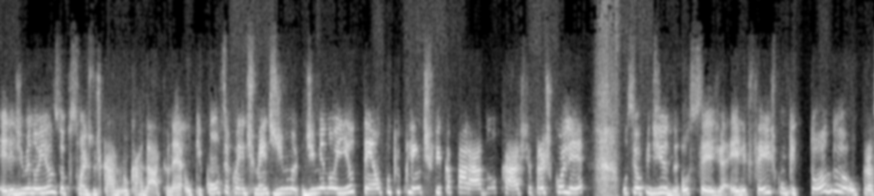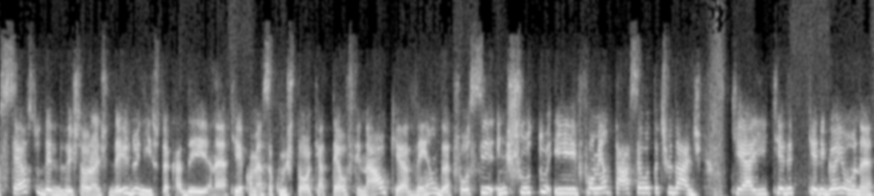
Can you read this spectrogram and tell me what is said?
ele diminuiu as opções no cardápio, né? O que consequentemente diminuía o tempo que o cliente fica parado no caixa para escolher o seu pedido. Ou seja, ele fez com que todo o processo dele do restaurante, desde o início da cadeia, né, que começa com o estoque até o final final, que é a venda, fosse enxuto e fomentasse a rotatividade, que é aí que ele, que ele ganhou, né?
